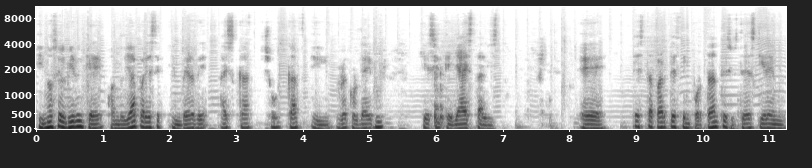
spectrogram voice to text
Y no se olviden que cuando ya aparece en verde Icecat, Showcat y Recordable, quiere decir que ya está listo. Eh, esta parte es importante si ustedes quieren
